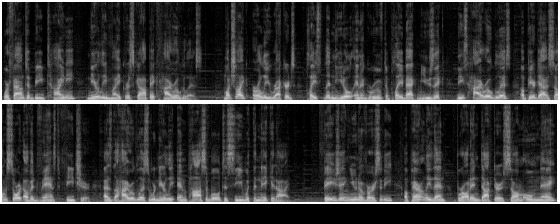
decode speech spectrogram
were found to be tiny, nearly microscopic hieroglyphs. Much like early records placed the needle in a groove to play back music, these hieroglyphs appeared to have some sort of advanced feature, as the hieroglyphs were nearly impossible to see with the naked eye. Beijing University apparently then brought in Dr. Sum Um Ne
